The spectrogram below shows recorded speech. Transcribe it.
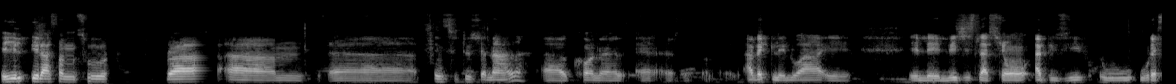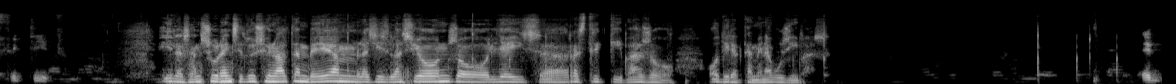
I, i la censura institutionnelle euh, qu'on avec les lois et, et les législations abusives ou, ou restrictives. I la censura institucional també amb legislacions o lleis eh, restrictives o, o directament abusives. En,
